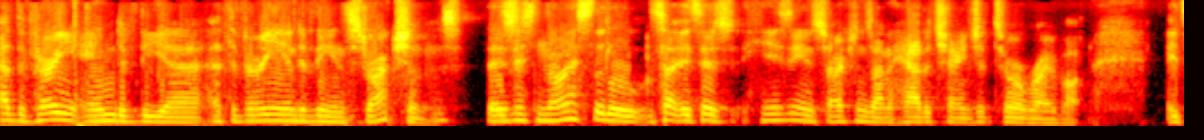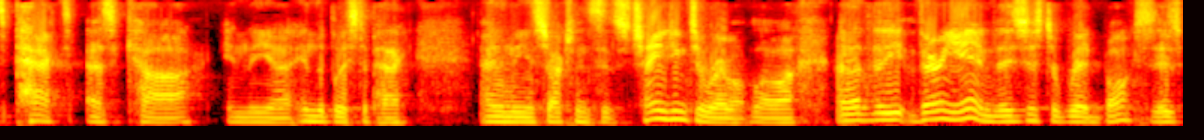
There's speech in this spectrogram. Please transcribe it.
at the very end of the uh, at the very end of the instructions, there's this nice little. So it says, "Here's the instructions on how to change it to a robot." It's packed as a car in the uh, in the blister pack, and in the instructions it's changing to robot blower. And at the very end, there's just a red box that says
